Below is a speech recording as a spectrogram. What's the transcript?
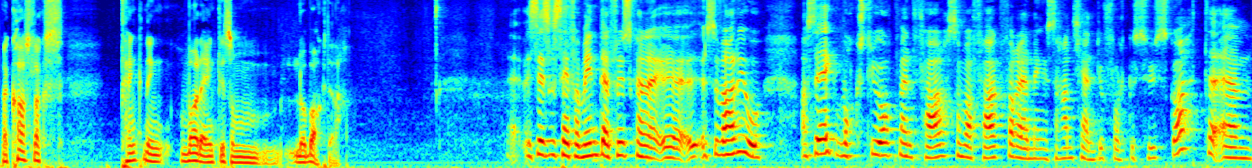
Men hva slags tenkning var det egentlig som lå bak det der? Hvis jeg skal si for min del, først jeg, eh, så var det jo Altså, jeg vokste jo opp med en far som var fagforening, så han kjente jo Folkets hus godt. em,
